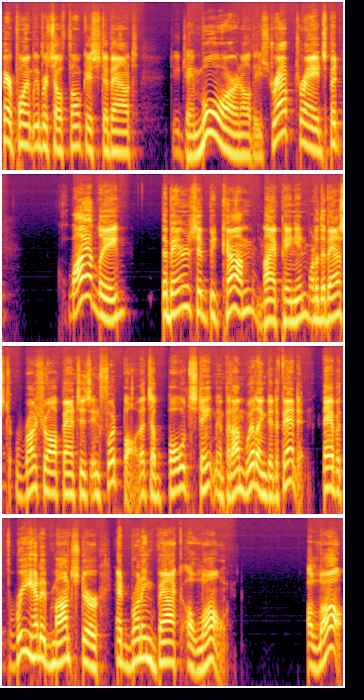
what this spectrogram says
Fair point, we were so focused about DJ Moore and all these draft trades, but quietly, the Bears have become, in my opinion, one of the best rush offenses in football. That's a bold statement, but I'm willing to defend it. They have a three headed monster at running back alone. Alone.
